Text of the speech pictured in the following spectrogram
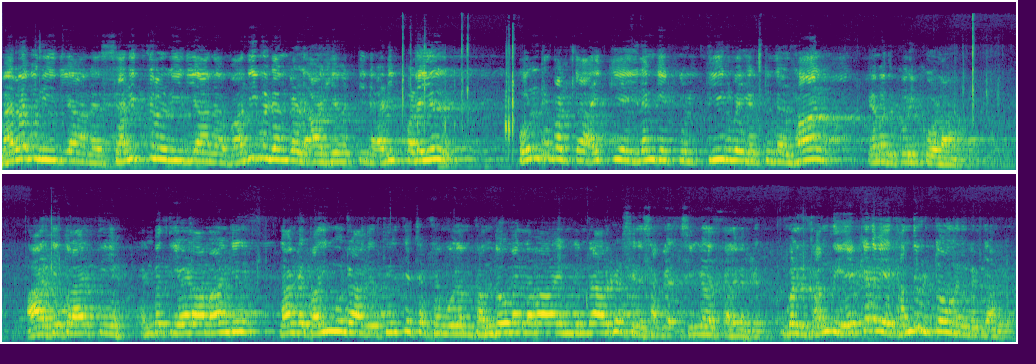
மரபு ரீதியான சரித்திர ரீதியான வதிவிடங்கள் ஆகியவற்றின் அடிப்படையில் ஒன்றுபட்ட ஐக்கிய இலங்கைக்குள் தீர்வை எட்டுதல் தான் எமது குறிக்கோளாகும். ஆயிரத்தி தொள்ளாயிரத்தி எண்பத்தி ஏழாம் ஆண்டில் நாங்கள் பதிமூன்றாவது திருத்தச் சட்டம் மூலம் தந்தோம் அல்லவா என்கின்றார்கள் சில சங்க சிங்கள தலைவர்கள். உங்களுக்கு தந்து ஏற்கனவே தந்து விட்டோம் என்கின்றார்கள்.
